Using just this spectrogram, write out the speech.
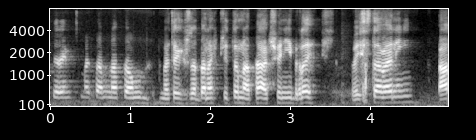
kterým jsme tam na, tom, na těch hřebenech při tom natáčení byli vystavený a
